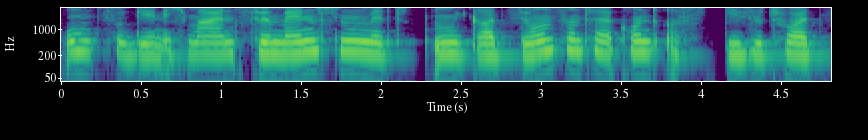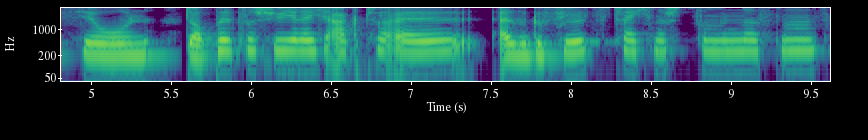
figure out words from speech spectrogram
umzugehen. Ich meine, für Menschen mit Migrationshintergrund ist die Situation doppelt so schwierig aktuell, also gefühlstechnisch zumindestens.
